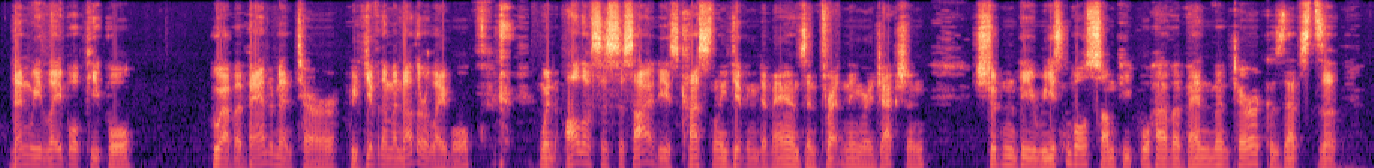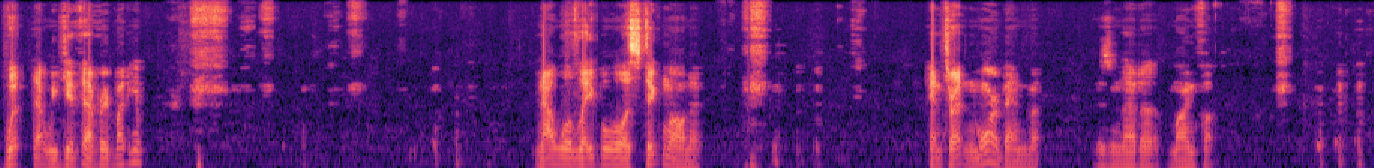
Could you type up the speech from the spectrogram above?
Then we label people who have abandonment terror. We give them another label when all of society is constantly giving demands and threatening rejection shouldn't it be reasonable? Some people have abandonment terror because that's the whip that we give everybody. Now we'll label a stigma on it and threaten more abandonment. Isn't that a mindfuck?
